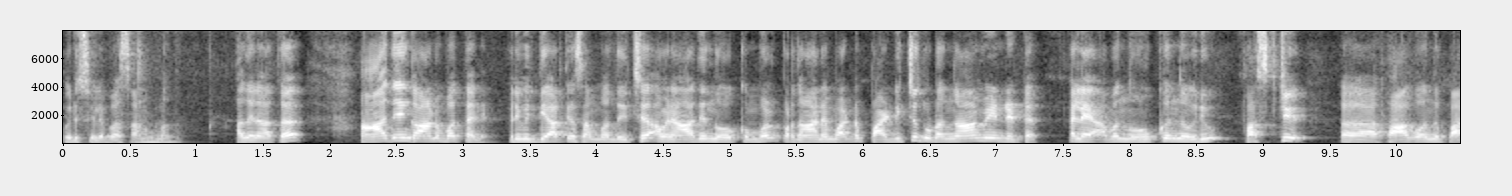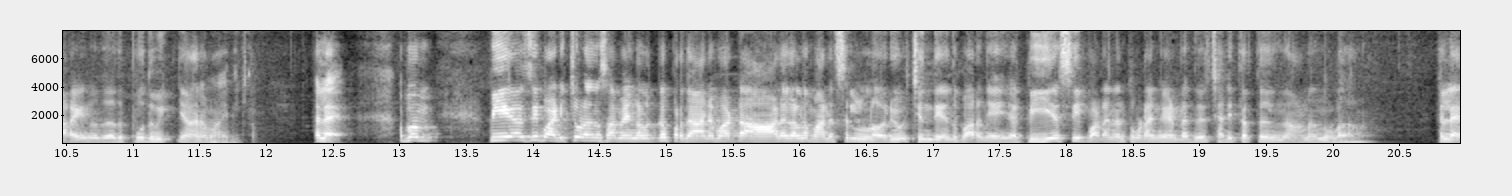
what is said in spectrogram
ഒരു സിലബസ് ഉള്ളത്. അതിനകത്ത് ആദ്യം കാണുമ്പോൾ തന്നെ ഒരു വിദ്യാർത്ഥിയെ സംബന്ധിച്ച് അവൻ ആദ്യം നോക്കുമ്പോൾ പ്രധാനമായിട്ടും പഠിച്ചു തുടങ്ങാൻ വേണ്ടിയിട്ട് അല്ലേ അവൻ നോക്കുന്ന ഒരു ഫസ്റ്റ് ഭാഗം എന്ന് പറയുന്നത് അത് പൊതുവിജ്ഞാനമായിരിക്കും. അല്ലേ? അപ്പം പി എസ് സി പഠിച്ചു തുടങ്ങുന്ന സമയങ്ങൾക്ക് പ്രധാനമായിട്ട് ആളുകളുടെ മനസ്സിലുള്ള ഒരു ചിന്തയെന്ന് പറഞ്ഞു കഴിഞ്ഞാൽ പി എസ് സി പഠനം തുടങ്ങേണ്ടത് ചരിത്രത്തിൽ നിന്നാണ് എന്നുള്ളതാണ്. അല്ലേ?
